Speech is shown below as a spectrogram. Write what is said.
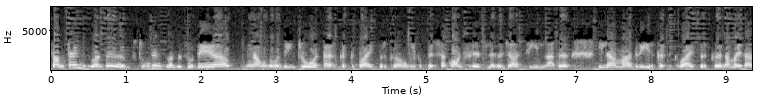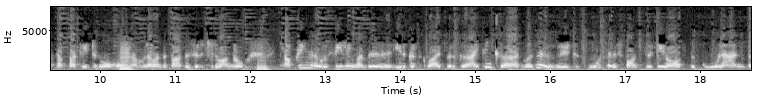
சம்டைம்ஸ் வந்து ஸ்டூடெண்ட்ஸ் வந்து சொதையா அவங்க வந்து இன்ட்ரோவர்ட்டா இருக்கிறதுக்கு வாய்ப்பு இருக்கு. அவங்களுக்கு பெருசா கான்பிடன்ஸ் லெவல் ஜாஸ்தி இல்லாத இல்லா மாதிரி இருக்கிறதுக்கு வாய்ப்பு இருக்கு. நம்ம ஏதாவது தப்பா கேட்டுடுவோமோ நம்மள வந்து பார்த்து சிரிச்சிடுவாங்களோ அப்படிங்கிற ஒரு ஃபீலிங் வந்து இருக்கிறதுக்கு வாய்ப்பு இருக்கு. ஐ திங்க் அது வந்து it is both responsibility of the school and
